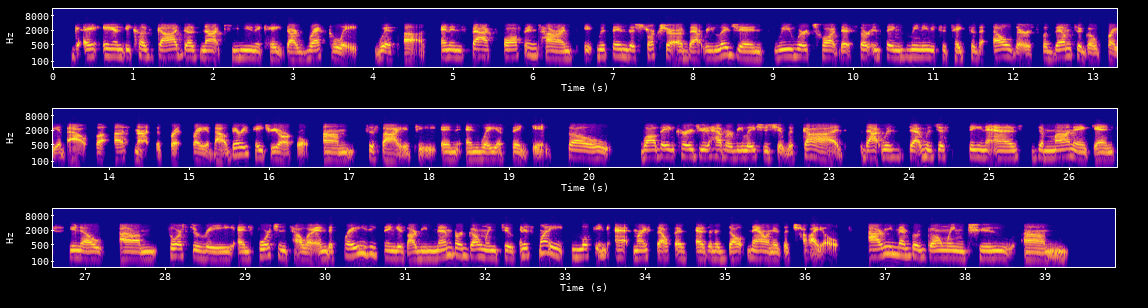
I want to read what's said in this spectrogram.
and because God does not communicate directly with us. And in fact, oftentimes it, within the structure of that religion, we were taught that certain things we needed to take to the elders for them to go pray about, for us not to pray, pray about. Very patriarchal um, society and, and way of thinking. So while they encourage you to have a relationship with God, that was that was just seen as demonic and you know um, sorcery and fortune teller. And the crazy thing is, I remember going to, and it's funny looking at myself as as an adult now and as a child. I remember going to um,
